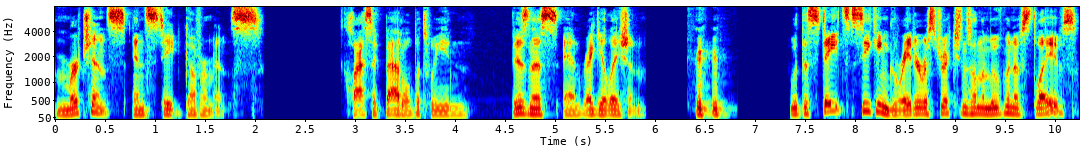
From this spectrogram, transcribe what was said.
merchants and state governments. Classic battle between business and regulation. with the states seeking greater restrictions on the movement of slaves,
